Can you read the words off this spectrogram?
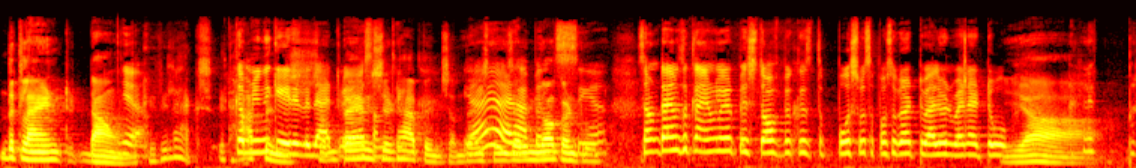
the client down. Yeah. Okay, relax. It Communicated happens. that Sometimes way. Sometimes it happens. Sometimes yeah, things yeah, it are happens. in your control. Yeah. Sometimes the client will get pissed off because the post was supposed to go at 12 and went at 2. Yeah. Like, पर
